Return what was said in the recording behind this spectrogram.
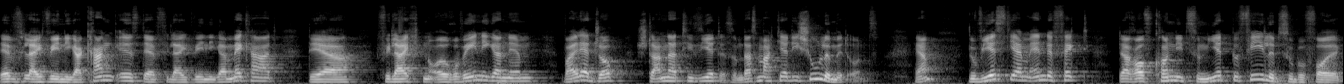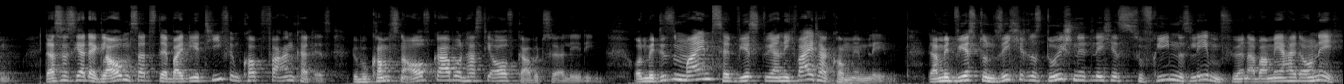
der vielleicht weniger krank ist, der vielleicht weniger meckert, der vielleicht einen Euro weniger nimmt, weil der Job standardisiert ist. Und das macht ja die Schule mit uns. Ja? Du wirst ja im Endeffekt darauf konditioniert, Befehle zu befolgen. Das ist ja der Glaubenssatz, der bei dir tief im Kopf verankert ist. Du bekommst eine Aufgabe und hast die Aufgabe zu erledigen. Und mit diesem Mindset wirst du ja nicht weiterkommen im Leben. Damit wirst du ein sicheres, durchschnittliches, zufriedenes Leben führen, aber mehr halt auch nicht.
